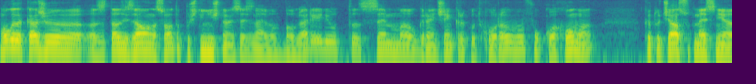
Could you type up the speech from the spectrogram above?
Мога да кажа за тази зала на славата почти нищо не се знае в България или от съвсем ограничен кръг от хора. В Оклахома, като част от местния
